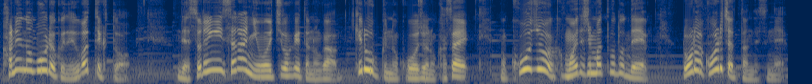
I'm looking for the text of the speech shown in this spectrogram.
金の暴力で奪っていくと。で、それにさらに追い打ちをかけたのが、ケロックの工場の火災。もう工場が燃えてしまったことで、ローラー壊れちゃったんですね。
